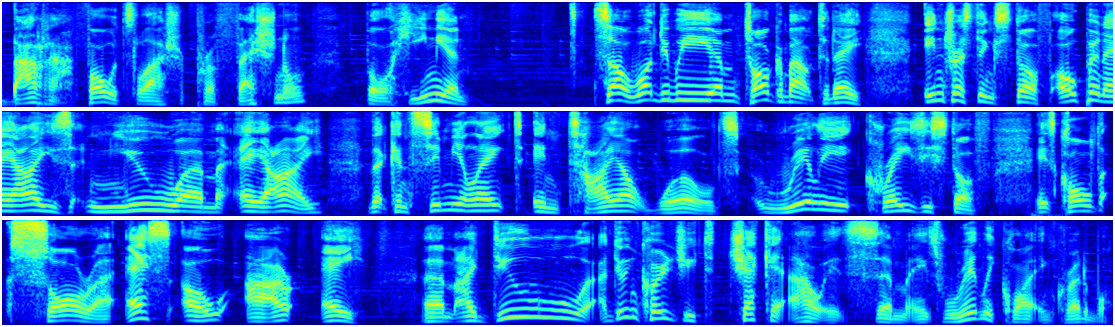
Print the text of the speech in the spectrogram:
barra forward slash professional bohemian. So, what do we um, talk about today? Interesting stuff. OpenAI's new um, AI that can simulate entire worlds. Really crazy stuff. It's called Sora. S O R A. Um, I do I do encourage you to check it out. It's um, it's really quite incredible.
